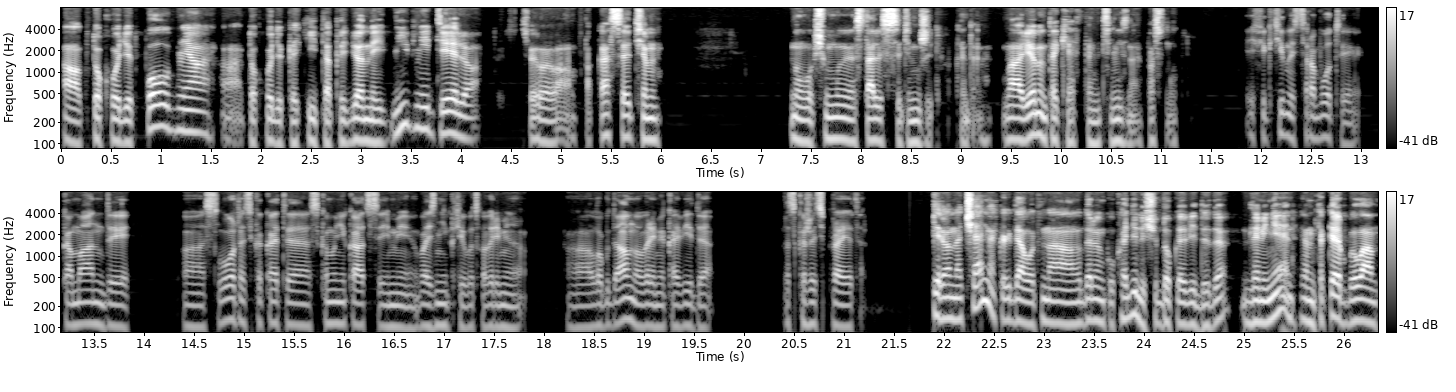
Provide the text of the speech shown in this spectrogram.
а, кто ходит полдня, а, кто ходит какие-то определенные дни в неделю. Есть, пока с этим, ну, в общем, мы остались с этим жить пока, да. Наверное, так и останется, не знаю, посмотрим. Эффективность работы команды а, сложность какая-то с коммуникациями возникли вот во время а, локдауна, во время ковида. Расскажите про это. Первоначально, когда вот на удаленку уходили еще до ковида, да, для меня это такая была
